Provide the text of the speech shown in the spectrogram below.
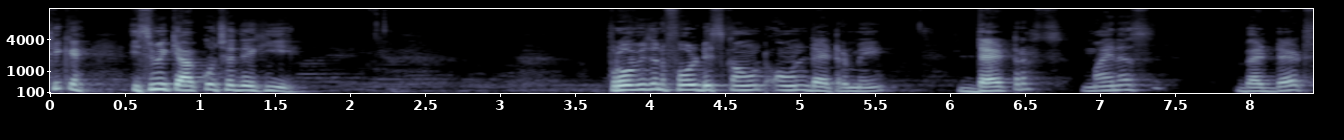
ठीक है, इसमें क्या कुछ है देखिए। Provision for discount on debtor में debtors minus bad debts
